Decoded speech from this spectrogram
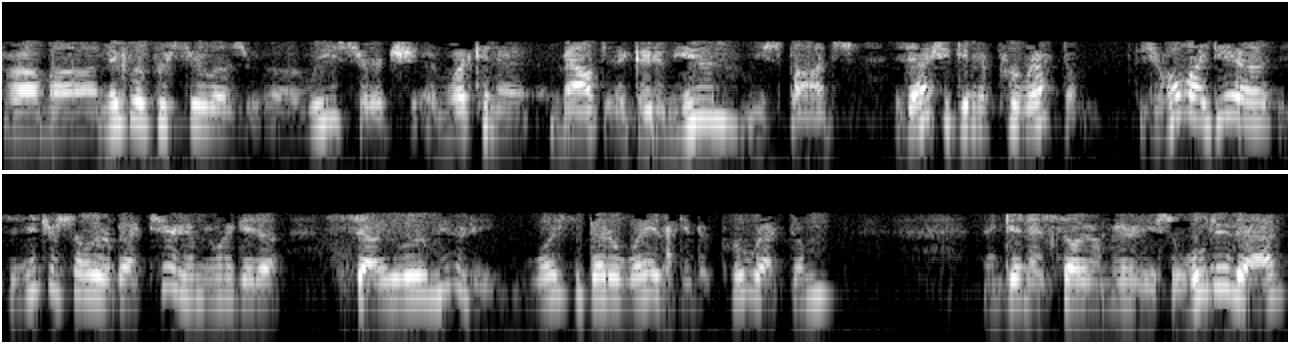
from uh, Nicola Pusterla's uh, research and what can mount a good immune response is actually giving it per rectum. Because your whole idea is an intracellular bacterium, you want to get a cellular immunity. What is a better way than giving it per rectum and getting a cellular immunity? So we'll do that.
